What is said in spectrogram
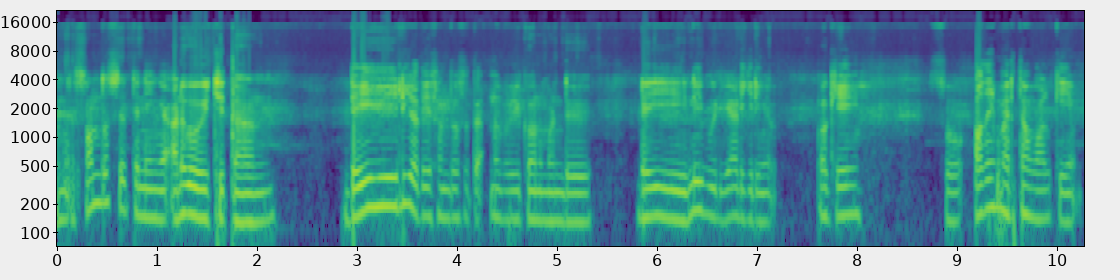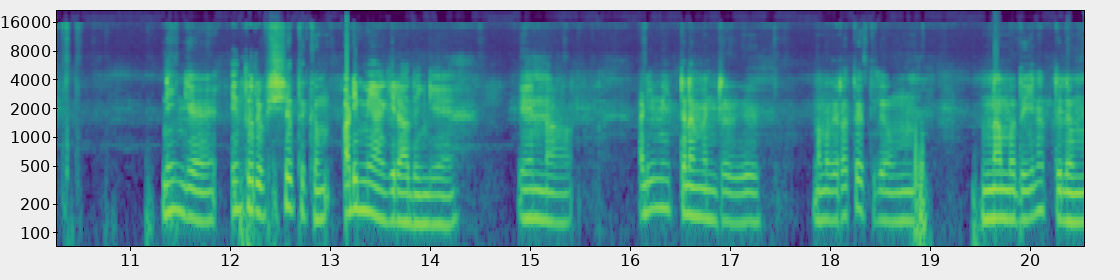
அந்த சந்தோஷத்தை நீங்கள் அனுபவிச்சு தான் டெய்லி அதே சந்தோஷத்தை அனுபவிக்கணுமெண்டு டெய்லி வீடியோ அடிக்கிறீங்க. ஓகே ஸோ அதே மாதிரி தான் வாழ்க்கையும். நீங்கள் எந்த ஒரு விஷயத்துக்கும் அடிமையாகிறாதீங்க ஏன்னா அடிமைத்தனம் என்றது நமது இரத்தத்திலும் நமது இனத்திலும்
